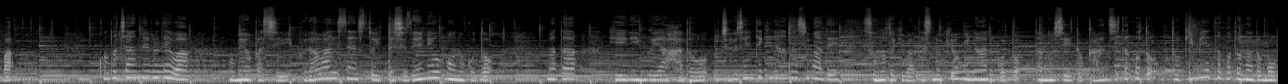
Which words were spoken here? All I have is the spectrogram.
葉。このチャンネルではホメオパシーフラワーエッセンスといった自然療法のことまたヒーリングや波動宇宙人的な話までその時私の興味のあること楽しいと感じたことときめいたことなども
